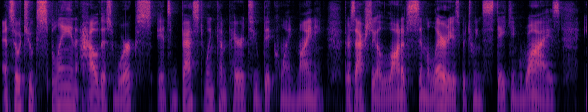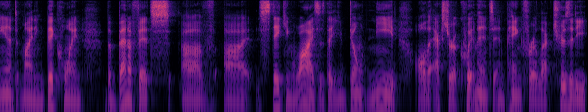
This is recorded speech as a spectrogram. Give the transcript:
And so, to explain how this works, it's best when compared to Bitcoin mining. There's actually a lot of similarities between staking Wise and mining Bitcoin. The benefits of uh, staking Wise is that you don't need all the extra equipment and paying for electricity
